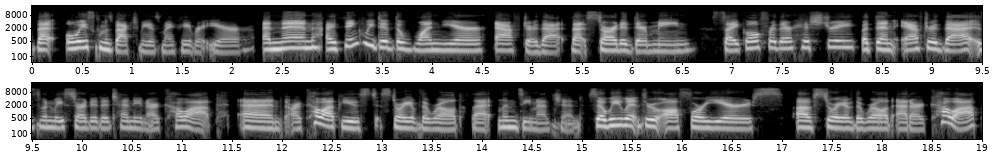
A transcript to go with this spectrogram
that always comes back to me as my favorite year. And then I think we did the one year after that that started their main cycle for their history. But then after that is when we started attending our co op, and our co op used Story of the World that Lindsay mentioned. So we went through all four years of Story of the World at our co op.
